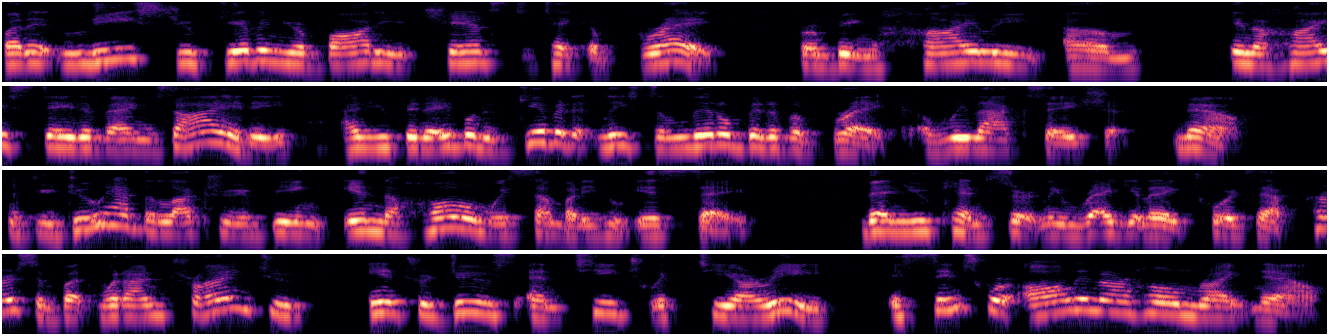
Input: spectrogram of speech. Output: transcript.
but at least you've given your body a chance to take a break from being highly um, in a high state of anxiety, and you've been able to give it at least a little bit of a break, a relaxation. Now, if you do have the luxury of being in the home with somebody who is safe, then you can certainly regulate towards that person. But what I'm trying to introduce and teach with TRE is since we're all in our home right now,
